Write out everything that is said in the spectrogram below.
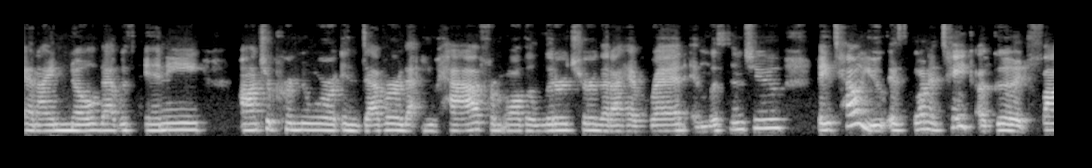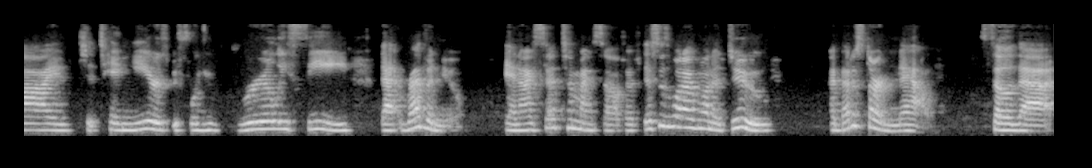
And I know that with any entrepreneur endeavor that you have from all the literature that I have read and listened to, they tell you it's going to take a good five to 10 years before you really see that revenue. And I said to myself, if this is what I want to do, I better start now so that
